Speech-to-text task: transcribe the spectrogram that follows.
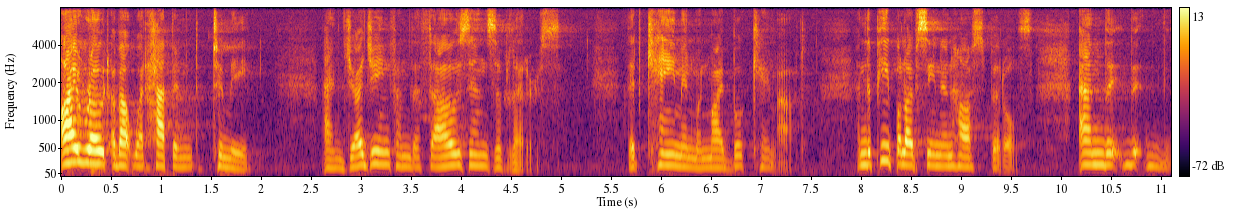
I wrote about what happened to me. And judging from the thousands of letters that came in when my book came out, and the people I've seen in hospitals, and the, the,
